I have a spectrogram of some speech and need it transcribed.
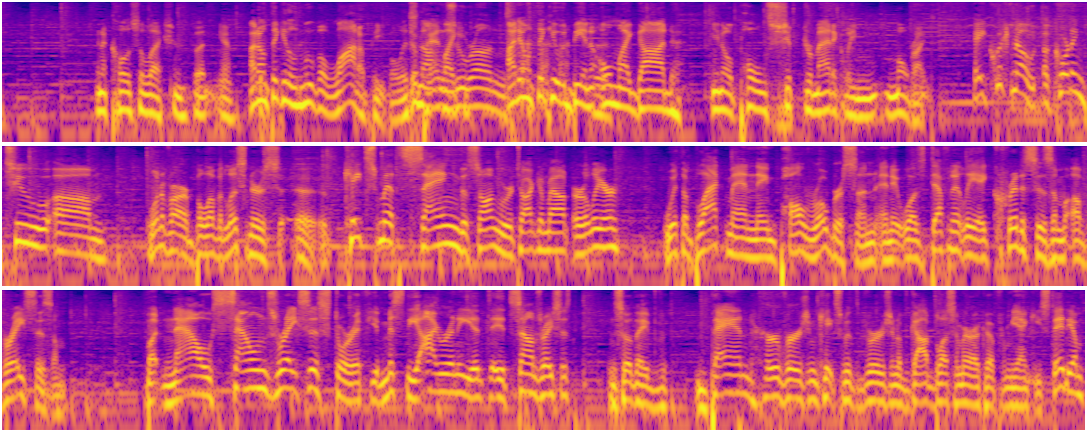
in a close election, but Yeah. I don't think it'll move a lot of people. It's not like who runs. I don't think it would be an oh my god, you know, polls shift dramatically moment. Hey, quick note. According to um, one of our beloved listeners, uh, Kate Smith sang the song we were talking about earlier with a black man named Paul Robeson, and it was definitely a criticism of racism. But now sounds racist, or if you miss the irony, it, it sounds racist. And so they've banned her version, Kate Smith's version of God Bless America from Yankee Stadium.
